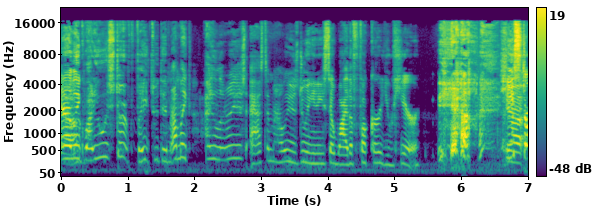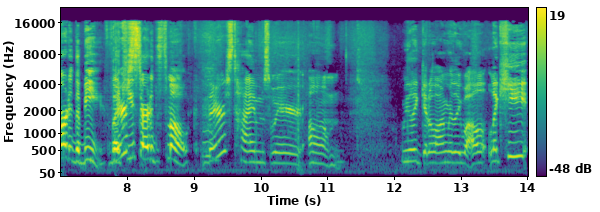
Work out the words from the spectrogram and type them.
And are like, "Why do you always start fights with him?" I'm like, "I literally just asked him how he was doing and he said, "Why the fuck are you here?" yeah. He Yeah. started the beef. Like he started the smoke. There's times where um we like get along really well. Like he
